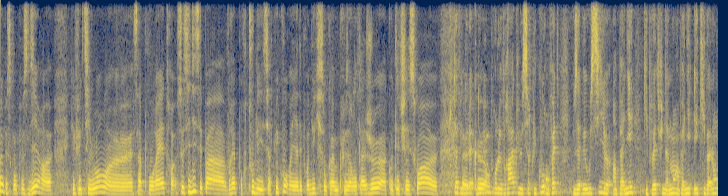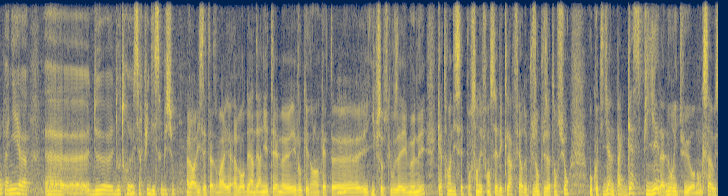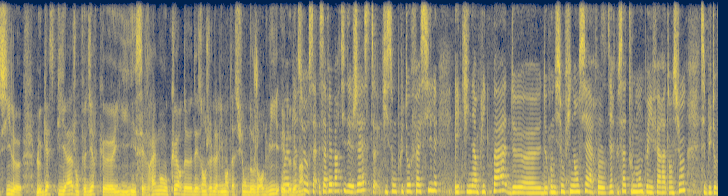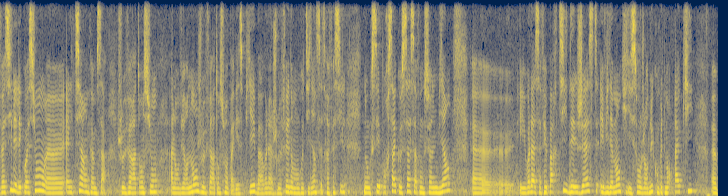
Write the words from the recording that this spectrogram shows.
Oui, parce qu'on peut se dire euh, qu'effectivement, euh, ça pourrait être. Ceci dit, c'est pas vrai pour tous les circuits courts. Hein. Il y a des produits qui sont quand même plus avantageux à côté de chez soi. Euh, Tout à fait. que... même pour le vrac, le circuit court, en fait, vous avez aussi un panier qui peut être finalement un panier équivalent au panier de d'autres circuits de distribution. Alors, Alice Etas, on va aborder un dernier thème évoqué dans l'enquête mhm. Ipsos que vous avez menée. 97% des Français déclarent faire de plus en plus attention au quotidien à ne pas gaspiller mhm. la nourriture. Donc ça aussi, le, le gaspillage on peut dire que c'est vraiment au cœur des enjeux de l'alimentation d'aujourd'hui et de demain. Bien sûr, ça, fait partie des gestes qui sont plutôt faciles et qui n'impliquent pas de, euh, conditions financières. Mm. C'est-à-dire que ça, tout le monde peut y faire attention. C'est plutôt facile et l'équation, euh, elle tient comme ça. Je veux faire attention à l'environnement, je veux faire attention à pas gaspiller. Bah voilà, je le fais dans mon quotidien, c'est très facile. Donc c'est pour ça que ça, ça fonctionne bien. Euh, et voilà, ça fait partie des gestes évidemment qui sont aujourd'hui complètement acquis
